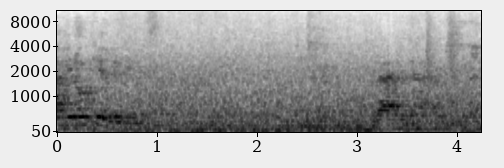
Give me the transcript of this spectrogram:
أجلون كي اللي دي لا إله إلا الله.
